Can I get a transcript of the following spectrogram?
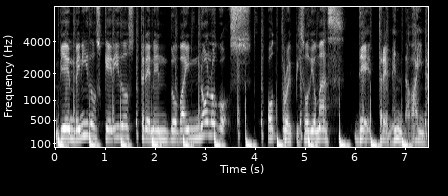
Bienvenidos queridos tremendo vainólogos. Otro episodio más de Tremenda Vaina.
